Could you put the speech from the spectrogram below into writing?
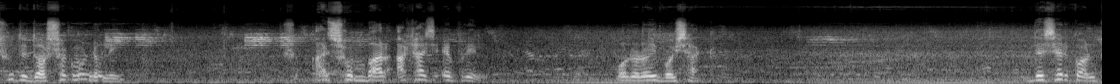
শুধু দর্শক মণ্ডলী, আজ সোমবার আঠাশ এপ্রিল, পনেরোই বৈশাখ। দেশের কণ্ঠ।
